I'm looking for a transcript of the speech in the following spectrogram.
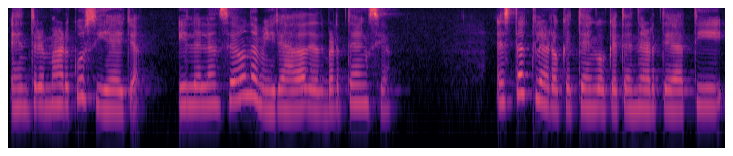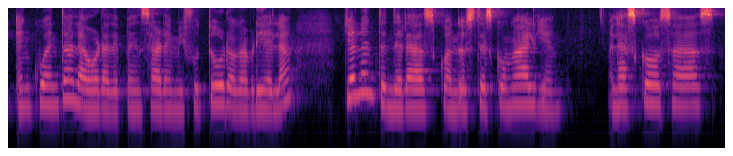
entre Marcus y ella, y le lancé una mirada de advertencia. Está claro que tengo que tenerte a ti en cuenta a la hora de pensar en mi futuro, Gabriela, ya lo entenderás cuando estés con alguien. Las cosas...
